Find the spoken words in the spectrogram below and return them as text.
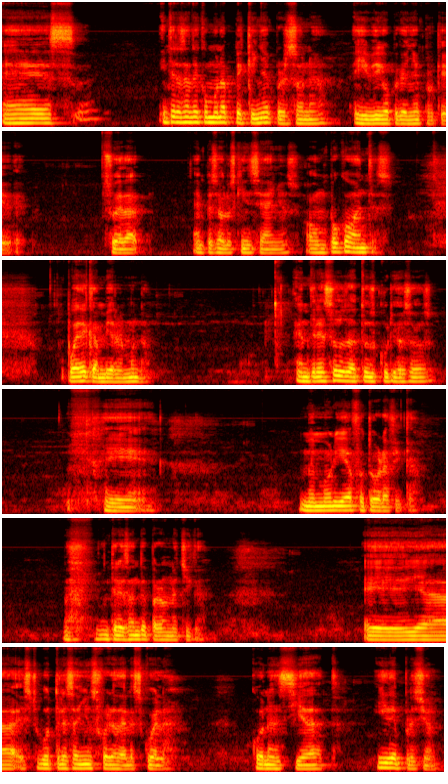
Es interesante como una pequeña persona, y digo pequeña porque su edad empezó a los 15 años, o un poco antes, puede cambiar el mundo. Entre esos datos curiosos, eh, memoria fotográfica. Interesante para una chica. Ella estuvo tres años fuera de la escuela, con ansiedad y depresión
